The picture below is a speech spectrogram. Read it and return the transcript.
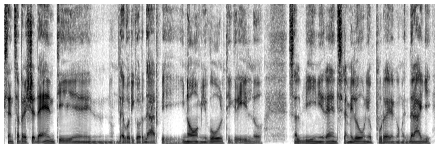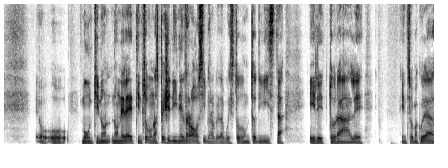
senza precedenti, non devo ricordarvi i nomi, i volti, Grillo, Salvini, Renzi, la Meloni, oppure come Draghi o, o Monti non, non eletti, insomma una specie di nevrosi proprio da questo punto di vista elettorale insomma quella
